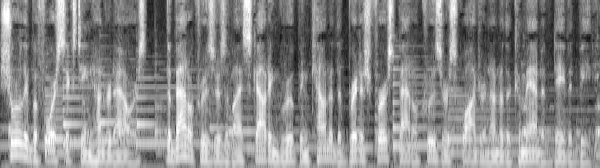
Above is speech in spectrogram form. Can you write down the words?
Shortly before 1600 hours, the battlecruisers of I Scouting Group encountered the British 1st Battle Cruiser Squadron under the command of David Beatty.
